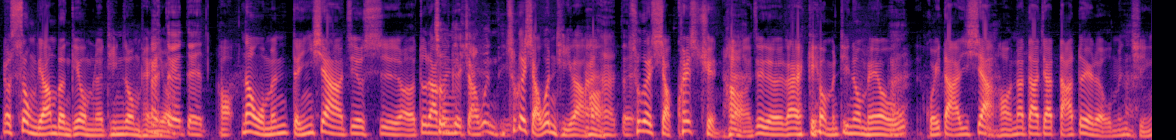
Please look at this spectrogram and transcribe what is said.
要送两本给我们的听众朋友。对对。好，那我们等一下就是呃杜大哥出个小问题，出个小问题。题了哈，出个小 question 哈，这个来给我们听众朋友回答一下哈。那大家答对了，我们请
